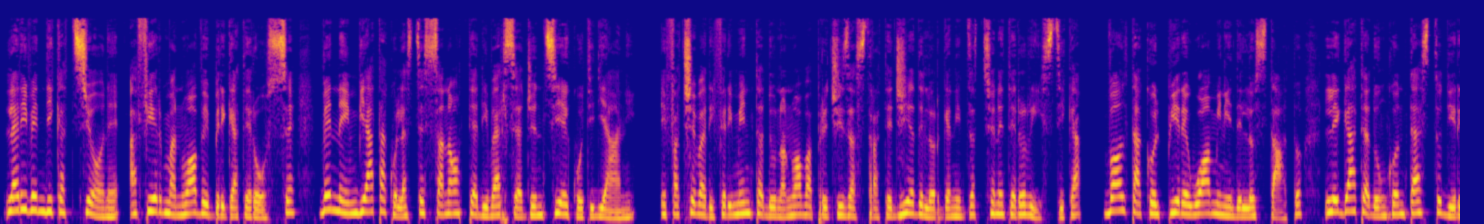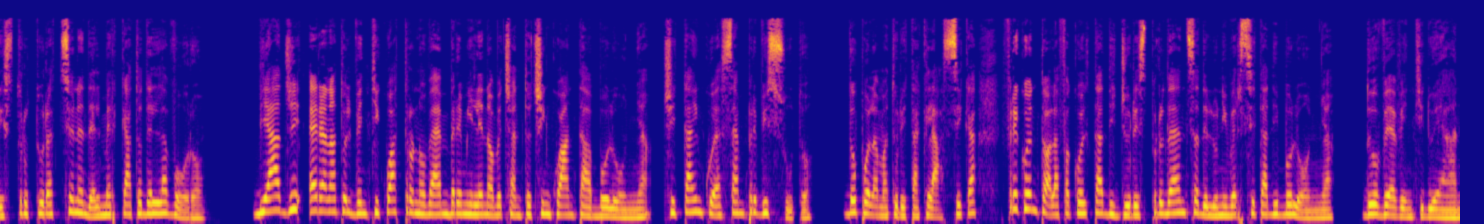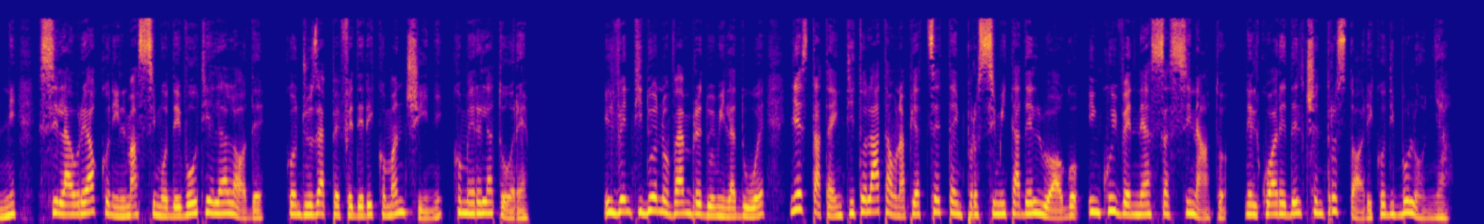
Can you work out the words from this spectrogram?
La rivendicazione, a firma Nuove Brigate Rosse, venne inviata quella stessa notte a diverse agenzie e quotidiani e faceva riferimento ad una nuova precisa strategia dell'organizzazione terroristica volta a colpire uomini dello Stato legati ad un contesto di ristrutturazione del mercato del lavoro. Biagi era nato il 24 novembre 1950 a Bologna, città in cui ha sempre vissuto. Dopo la maturità classica, frequentò la facoltà di giurisprudenza dell'Università di Bologna, dove a 22 anni si laureò con il massimo dei voti e la lode, con Giuseppe Federico Mancini come relatore. Il 22 novembre 2002 gli è stata intitolata una piazzetta in prossimità del luogo in cui venne assassinato, nel cuore del centro storico di Bologna.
